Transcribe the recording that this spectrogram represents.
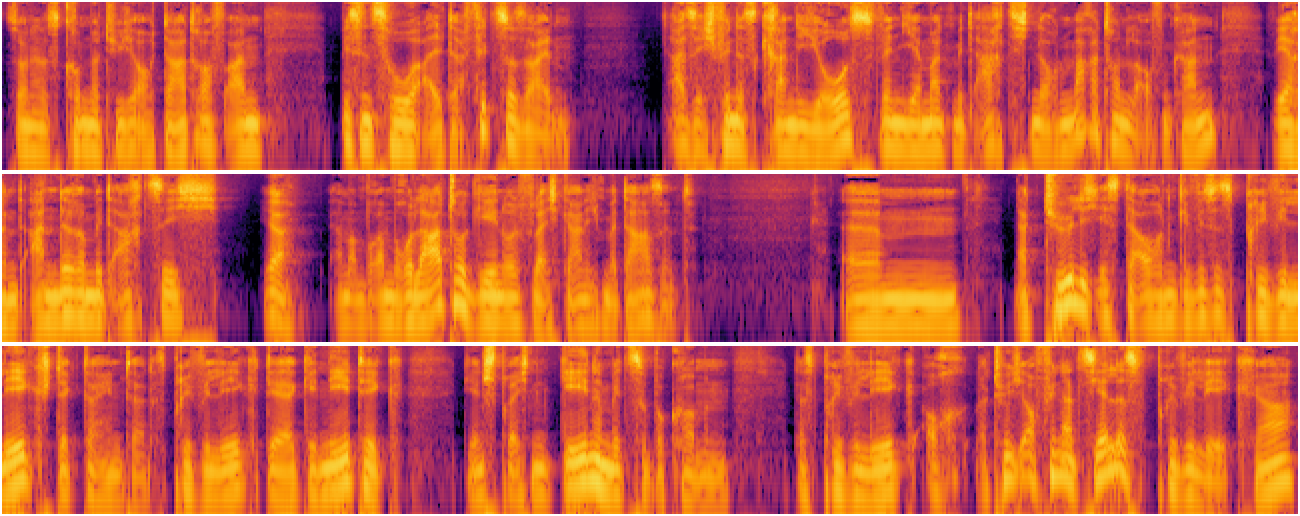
sondern es kommt natürlich auch darauf an, bis ins hohe Alter fit zu sein. Also ich finde es grandios, wenn jemand mit 80 noch einen Marathon laufen kann, während andere mit 80 ja am, Rollator gehen oder vielleicht gar nicht mehr da sind. Ähm, natürlich ist da auch ein gewisses Privileg steckt dahinter, das Privileg der Genetik, die entsprechenden Gene mitzubekommen, das Privileg auch natürlich auch finanzielles Privileg, ja.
